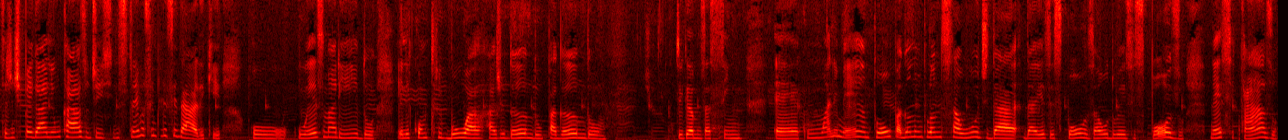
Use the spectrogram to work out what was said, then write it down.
Se a gente pegar ali um caso de extrema simplicidade, que o, o ex-marido ele contribua ajudando, pagando, digamos assim, é, com um alimento ou pagando um plano de saúde da, da ex-esposa ou do ex-esposo, nesse caso,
